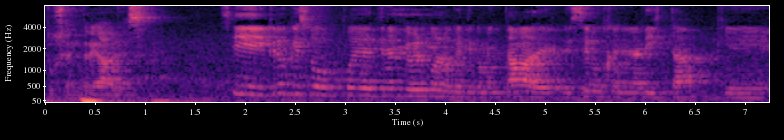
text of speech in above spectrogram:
tus entregables. Sí, creo que eso puede tener que ver con lo que te comentaba de, ser un generalista, que,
